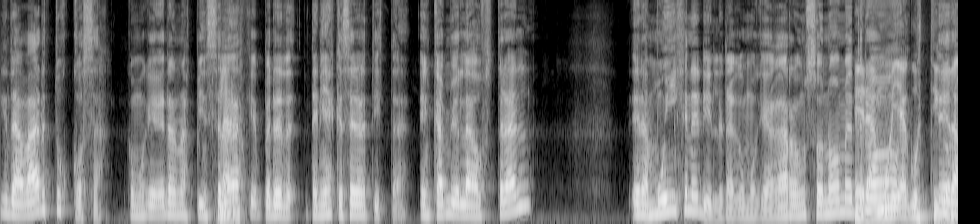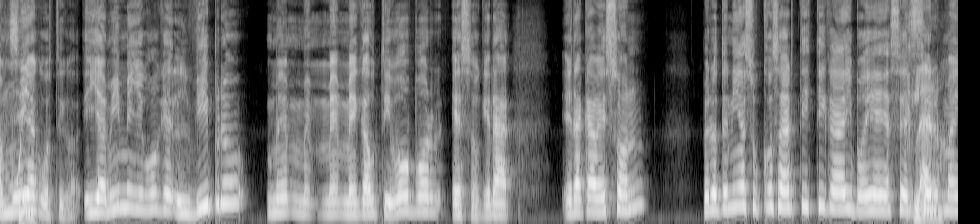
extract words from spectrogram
grabar tus cosas, como que eran unas pinceladas, Claro. que, pero tenías que ser artista. En cambio, la Austral era muy ingenieril, era como que agarra un sonómetro. Era muy acústico, Era muy sí. acústico. Y a mí me llegó que el Vipro me, me- me- me cautivó por eso, que era, era cabezón, pero tenía sus cosas artísticas y podía hacer Claro. ser más,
